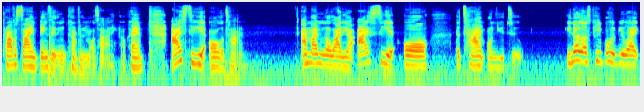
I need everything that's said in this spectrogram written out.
prophesying things that didn't come from the Most High. Okay. I see it all the time. I'm not even gonna lie to y'all. I see it all the time on YouTube. You know those people who be like,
